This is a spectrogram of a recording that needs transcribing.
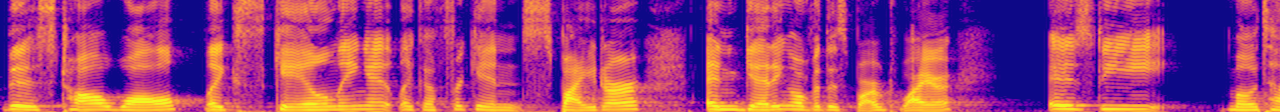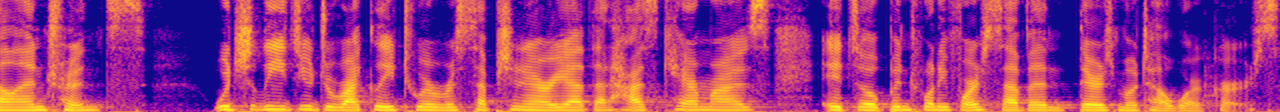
this tall wall, like scaling it like a freaking spider and getting over this barbed wire, is the motel entrance which leads you directly to a reception area that has cameras. It's open 24 7. There's motel workers.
